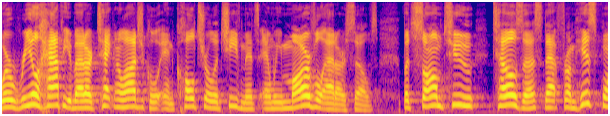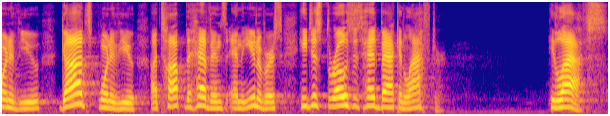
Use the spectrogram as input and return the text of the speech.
We're real happy about our technological and cultural achievements, and we marvel at ourselves. But Psalm 2 tells us that from his point of view, God's point of view, atop the heavens and the universe, he just throws his head back in laughter. He laughs.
